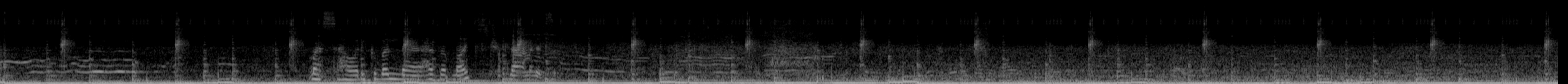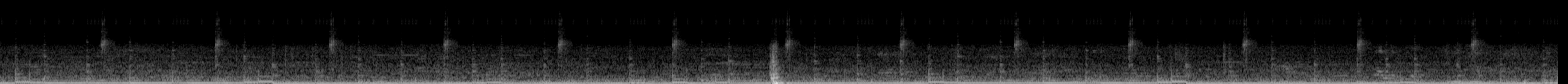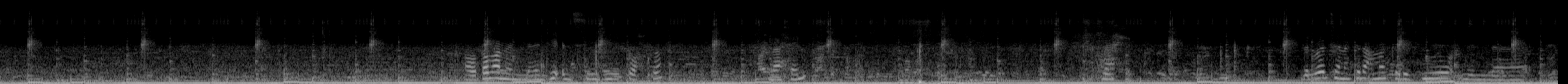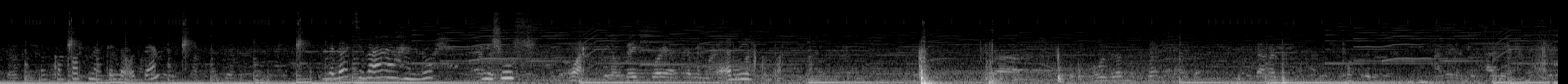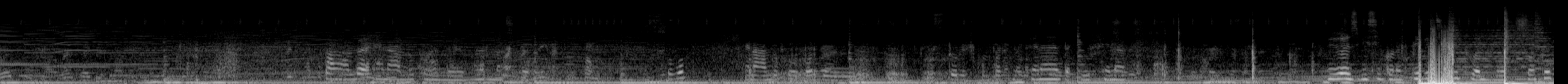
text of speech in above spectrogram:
بس هوريكم بقى الهازارد لايتس شكلها عامل إزاي. طبعا ال GLC دي تحفة. شكلها حلو. شكلها حلو. دلوقتي أنا كده عملت review لل ال compartment اللي قدام. دلوقتي بقى هنروح نشوف ورا. ال rear compartment طبعا بقى هنا عندكم البرنامج الصوت هنا عندكم برضو storage compartment هنا تكييف هنا. USB-C connectivity 12 volt socket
